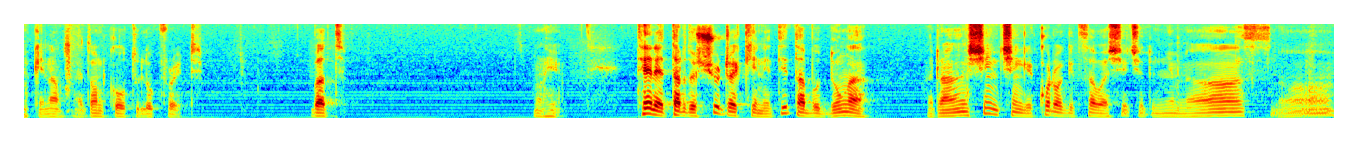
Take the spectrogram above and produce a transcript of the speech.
Okay, now I don't go to look for it. But here. Tele tardo shudra kene ti tabu dunga ranshin chinge koro gitsawa shi chidu nyamnas no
